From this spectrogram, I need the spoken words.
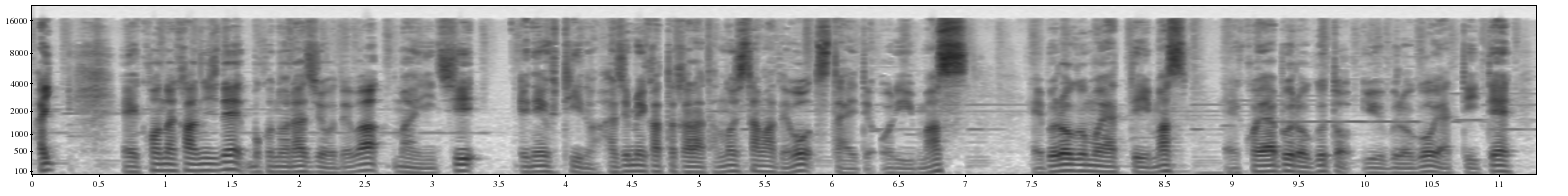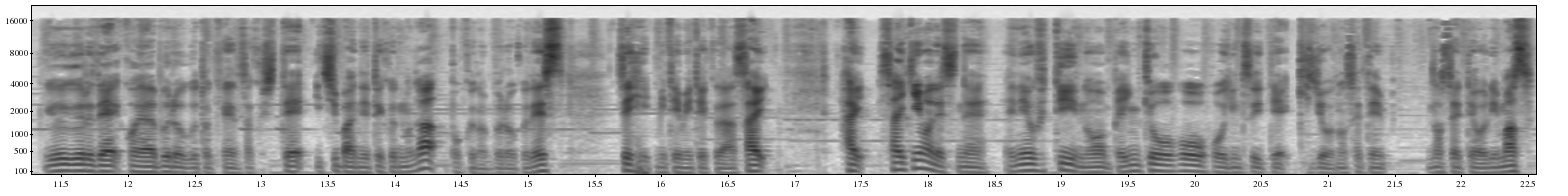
はい、えー、こんな感じで僕のラジオでは毎日 NFT の始め方から楽しさまでを伝えております。えブログもやっています。え小屋ブログというブログをやっていて、Google で小屋ブログと検索して一番出てくるのが僕のブログです。ぜひ見てみてください。はい、最近はですね、NFT の勉強方法について記事を載せて載せております。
